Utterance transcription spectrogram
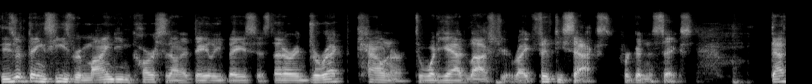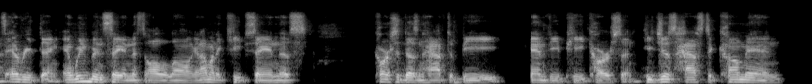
These are things he's reminding Carson on a daily basis that are in direct counter to what he had last year, right? 50 sacks, for goodness sakes. That's everything. And we've been saying this all along, and I'm going to keep saying this. Carson doesn't have to be MVP Carson. He just has to come in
